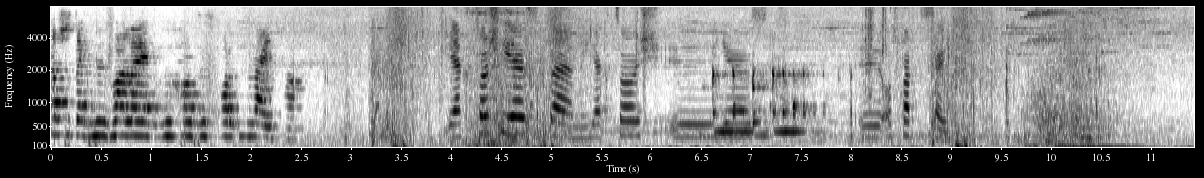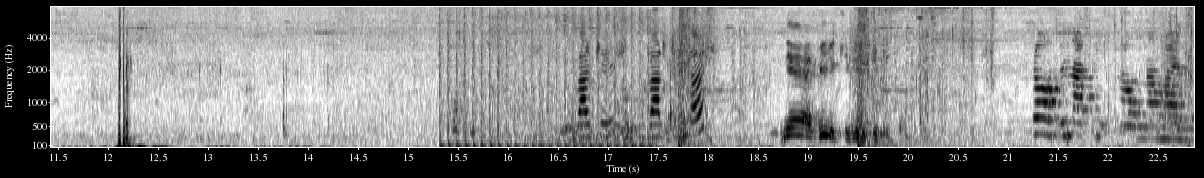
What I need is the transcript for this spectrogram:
Zawsze tak wywalę, jak wychodzę z Fortnite'a. Jak coś jest ten, jak coś y, jest y, otwarty save. Walczysz? Walczy ktoś? Nie, wilki, wilki, wilki. Co by napisał na memy?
